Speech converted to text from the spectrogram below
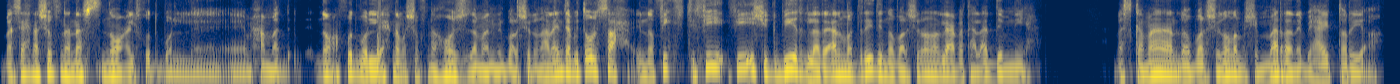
بس إحنا شفنا نفس نوع الفوتبول آه، محمد. نوع الفوتبول اللي إحنا ما شفناهوش زمان من برشلونة. هلا انت بتقول صح انه في في في شيء كبير لريال مدريد إنه برشلونة لعبت هالقد منيح. بس كمان لو برشلونة مش مرنة بهاي الطريقة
